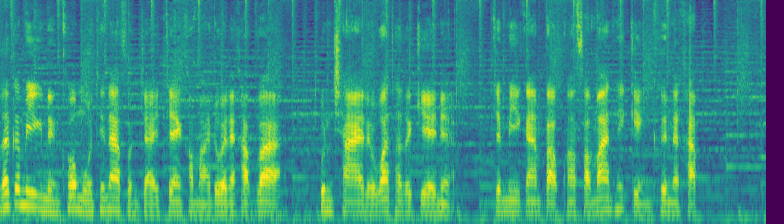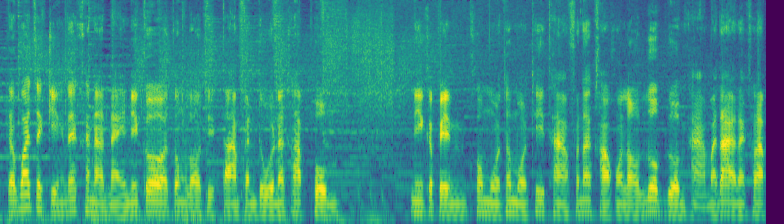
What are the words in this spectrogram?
แล้วก็มีอีกหนึ่งข้อมูลที่น่าสนใจแจ้งเข้ามาด้วยนะครับว่าคุณชายหรือว่าทาตเกะเนี่ยจะมีการปรับความสามารถให้เก่งขึ้นนะครับ แต่ว่าจะเก่งได้ขนาดไหนนี่ก็ต้องรอติดตามกันดูนะครับผม นี่ก็เป็นข้อมูลทั้งหมดที่ทางฟนักข่าวของเรารวบรวมหามาได้นะครับ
